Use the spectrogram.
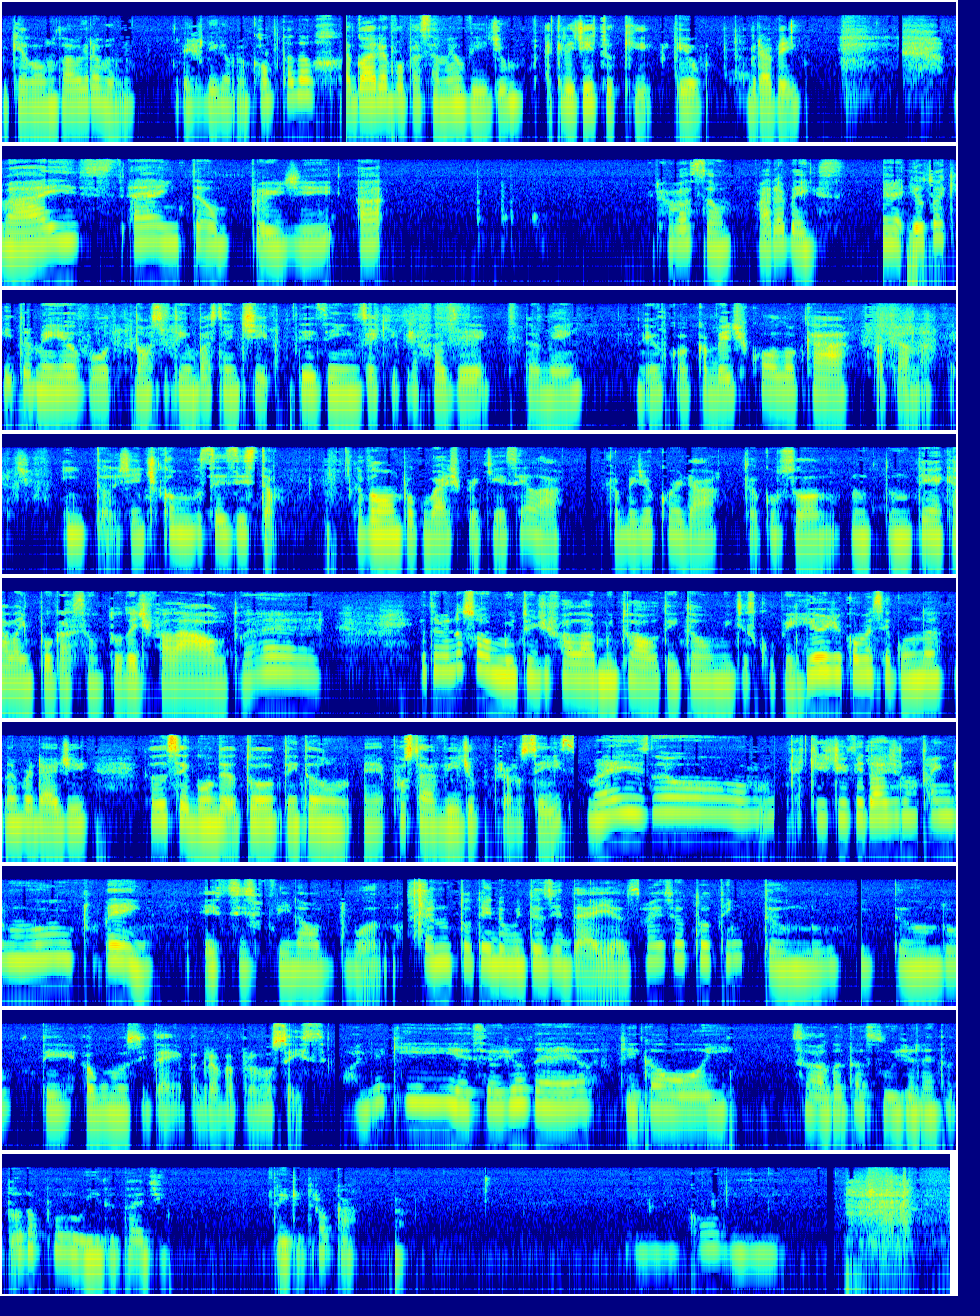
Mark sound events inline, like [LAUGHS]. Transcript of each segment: Porque ela não tava gravando. Ligar meu computador. Agora eu vou passar meu vídeo. Acredito que eu gravei. Mas, é, então, perdi a gravação. Parabéns. É, eu tô aqui também, eu vou... Nossa, eu tenho bastante desenhos aqui pra fazer também. Eu acabei de colocar papel na frente. Então, gente, como vocês estão? Tô falando um pouco baixo porque, sei lá, Acabei de acordar, tô com sono. Não, não tem aquela empolgação toda de falar alto. É. Eu também não sou muito de falar muito alto, então me desculpem. E hoje, como é segunda, na verdade, toda segunda eu tô tentando é, postar vídeo pra vocês. Mas não. A criatividade não tá indo muito bem esse final do ano. Eu não tô tendo muitas ideias, mas eu tô tentando, tentando ter algumas ideias pra gravar pra vocês. Olha aqui, esse é o José. Diga oi. Essa água tá suja, né? Tá toda poluída, tadinho. Tem que trocar.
